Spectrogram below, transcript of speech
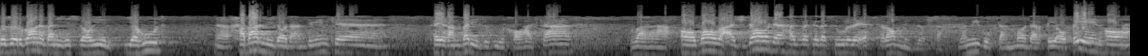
بزرگان بنی اسرائیل یهود خبر می‌دادند به این که پیغمبری ظهور خواهد کرد و آبا و اجداد حضرت رسول را احترام میگذاشتند و می‌گفتند ما در قیافه اینها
